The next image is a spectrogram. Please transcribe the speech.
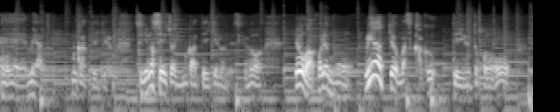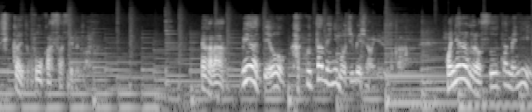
えー、目当てに向かっていける。次の成長に向かっていけるんですけど、要はこれも、目当てをまず書くっていうところをしっかりとフォーカスさせると。だから、目当てを書くためにモチベーションを上げるとか、ほにゃららを吸うために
